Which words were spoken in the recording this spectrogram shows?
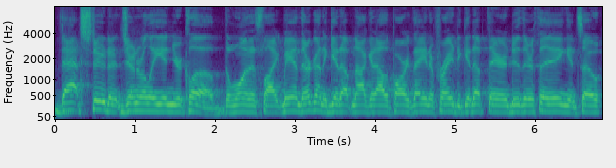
that student generally in your club, the one that's like, man, they're going to get up, knock it out of the park. They ain't afraid to get up there and do their thing. And so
